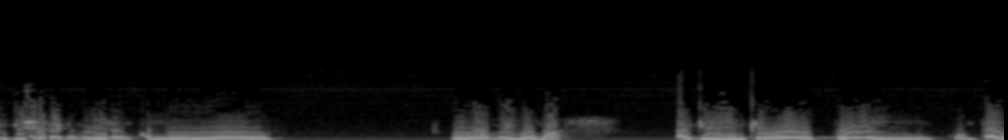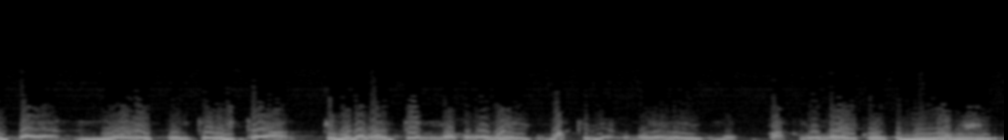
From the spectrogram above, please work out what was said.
yo quisiera que me vieran como un amigo más, alguien que pueden contar, vaya, no desde el punto de vista, primeramente no como médico, más que bien como médico, más como médico, como un amigo.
